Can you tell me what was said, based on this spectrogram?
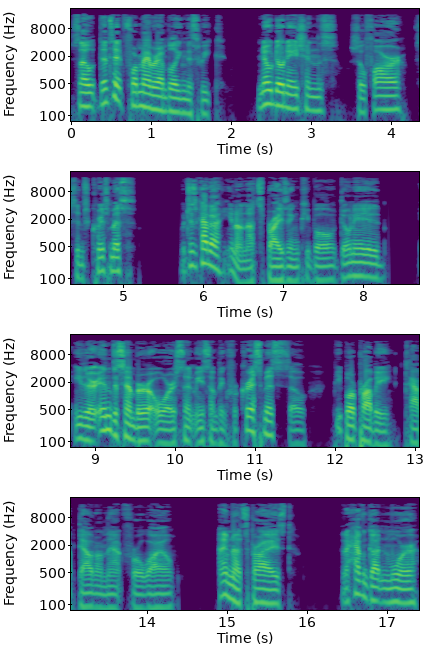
So that's it for my rambling this week. No donations so far since Christmas, which is kind of, you know, not surprising. People donated either in December or sent me something for Christmas, so people are probably tapped out on that for a while. I'm not surprised. And I haven't gotten more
